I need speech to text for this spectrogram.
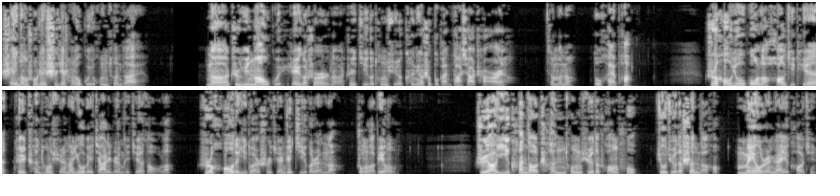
谁能说这世界上有鬼魂存在呀？那至于闹鬼这个事儿呢，这几个同学肯定是不敢大下茬呀。怎么呢？都害怕。之后又过了好几天，这陈同学呢又被家里人给接走了。之后的一段时间，这几个人呢中了病了。只要一看到陈同学的床铺，就觉得瘆得慌，没有人愿意靠近。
